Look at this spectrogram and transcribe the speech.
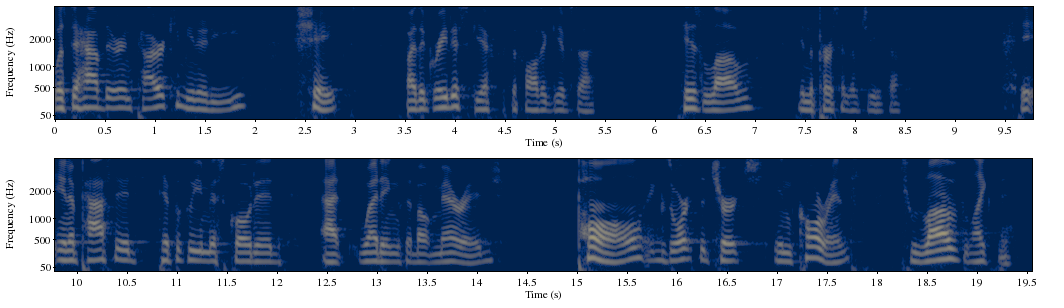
was to have their entire community shaped by the greatest gift the Father gives us his love in the person of Jesus. In a passage typically misquoted at weddings about marriage, Paul exhorts the church in Corinth to love like this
